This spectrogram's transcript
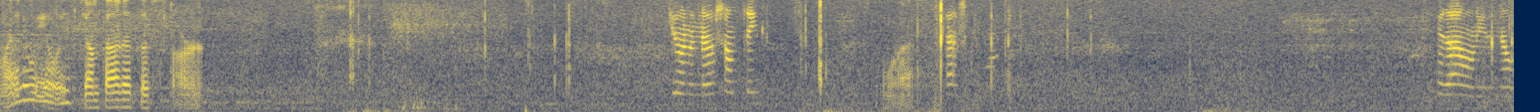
Why do we always jump out at the start? Do you want to know something? What? Ask Because I don't even know.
